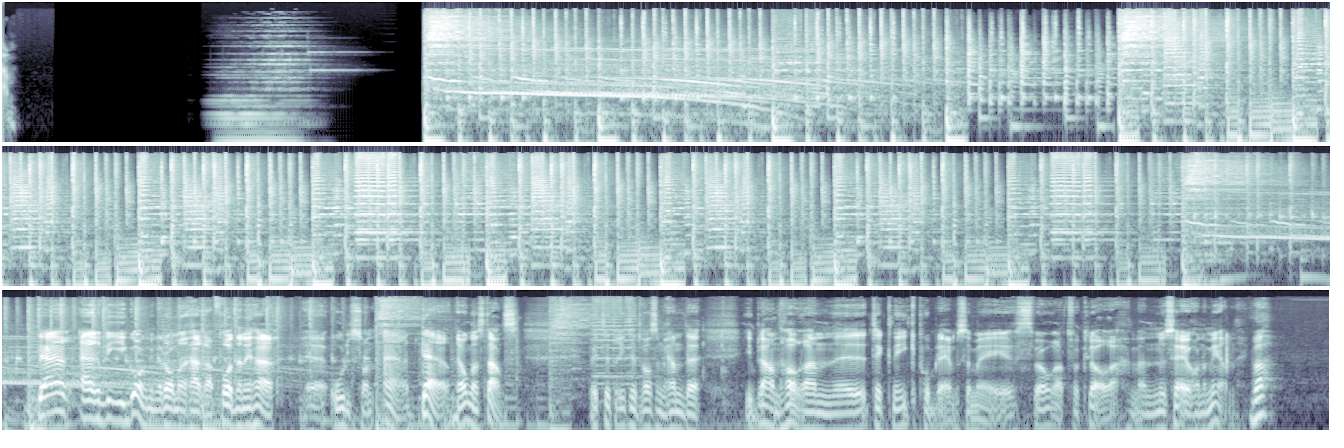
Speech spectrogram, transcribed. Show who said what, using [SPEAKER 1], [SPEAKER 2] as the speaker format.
[SPEAKER 1] them.
[SPEAKER 2] Där är vi igång mina damer och herrar. Podden är här. Eh, Olsson är där någonstans. Vet inte riktigt vad som hände. Ibland har han eh, teknikproblem som är svåra att förklara. Men nu ser jag honom igen.
[SPEAKER 3] Va?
